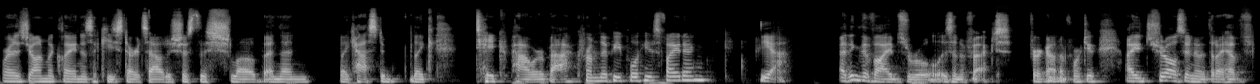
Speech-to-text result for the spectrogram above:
Whereas John McClane is like he starts out as just this schlub and then like has to like take power back from the people he's fighting. Yeah. I think the vibes rule is in effect for God of War 2. I should also note that I have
